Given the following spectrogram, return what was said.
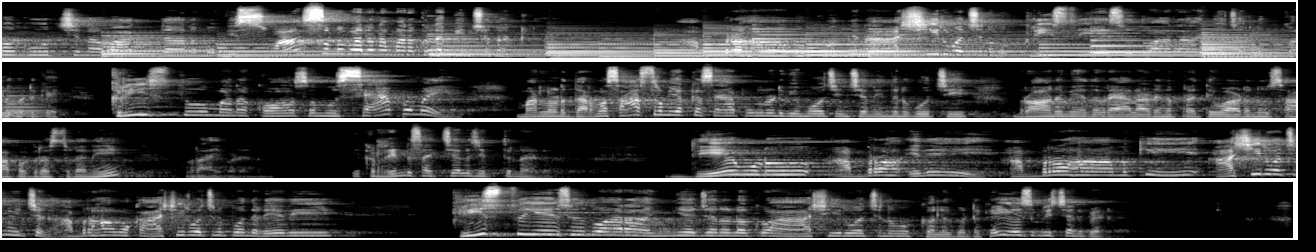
గూర్చిన వాగ్దానము విశ్వాసము వలన మనకు లభించినట్లు. అబ్రహాము పొందిన ఆశీర్వచనము క్రీస్తు యేసు ద్వారా అన్యజనులకు కలుగుటకై క్రీస్తు మన కోసము శాపమై మనలను ధర్మశాస్త్రం యొక్క శాపము నుండి విమోచించిన ఇందును గూర్చి బ్రాను మీద వేలాడిన ప్రతివాడును శాపగ్రస్తుడని వ్రాయబడాను ఇక్కడ రెండు సత్యాలు చెప్తున్నాడు. దేవుడు అబ్రహ ఇది అబ్రహాముకి ఆశీర్వచనం ఇచ్చాడు. అబ్రహాం ఒక ఆశీర్వచనం పొందాడు. ఏది? క్రీస్తు యేసు ద్వారా అన్యజనులకు ఆశీర్వచనము కలుగుటకై యేసుక్రీస్తు చనిపోయాడు.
